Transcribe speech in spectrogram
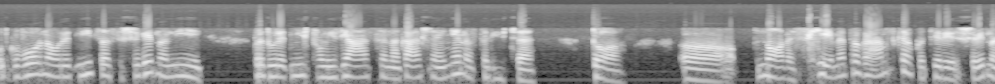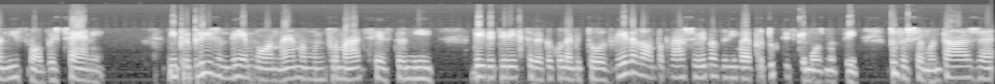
Odgovorna urednica se še vedno ni pred uredništvom izjasnila, kakšno je njeno stališče do uh, nove scheme programske, o kateri še vedno nismo obveščeni. Mi približno vemo, ne, imamo informacije strani vede direktorja, kako naj bi to izgledalo, ampak nas še vedno zanimajo produkcijske možnosti. Tu so še montaže,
